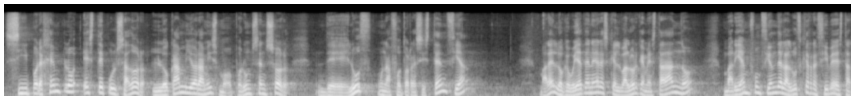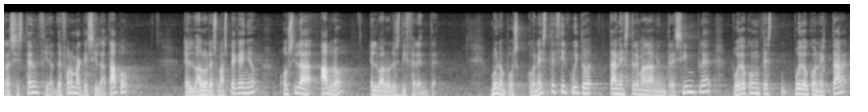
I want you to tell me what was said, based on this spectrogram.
Si, por ejemplo, este pulsador lo cambio ahora mismo por un sensor de luz, una fotoresistencia, ¿vale? lo que voy a tener es que el valor que me está dando varía en función de la luz que recibe esta resistencia, de forma que si la tapo, el valor es más pequeño, o si la abro, el valor es diferente. Bueno, pues con este circuito tan extremadamente simple puedo, puedo conectar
